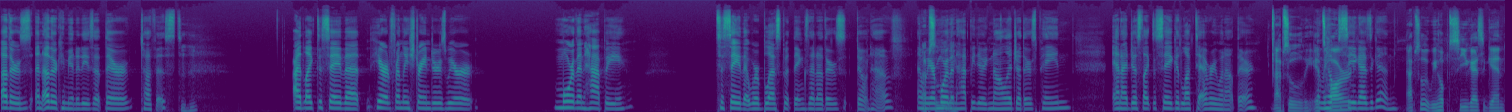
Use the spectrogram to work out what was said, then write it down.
others and other communities at their toughest. Mm-hmm. I'd like to say that here at Friendly Strangers, we are more than happy to say that we're blessed with things that others don't have. And we are more than happy to acknowledge others' pain. And I'd just like to say good luck to everyone out there. Absolutely. and It's we hope hard. to see you guys again. Absolutely. We hope to see you guys again.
